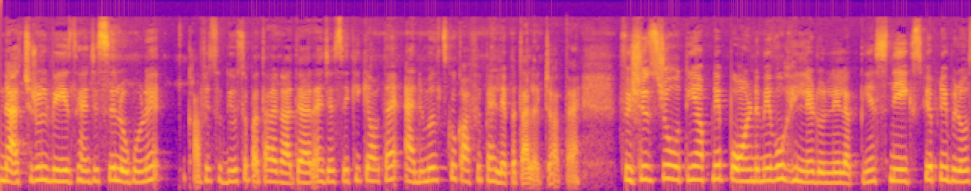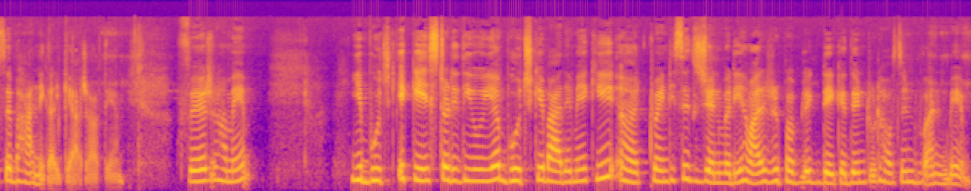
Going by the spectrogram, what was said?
नेचुरल वेज हैं जिससे लोगों ने काफ़ी सदियों से पता लगाते आ रहे हैं, जैसे कि क्या होता है एनिमल्स को काफ़ी पहले पता लग जाता है। फिशेस जो होती हैं, अपने पॉन्ड में वो हिलने डुलने लगती हैं स्नैक्स भी अपने बिलों से बाहर निकल के आ जाते हैं। फिर हमें ये भुज, एक केस स्टडी दी हुई है भुज के बारे में कि ट्वेंटी सिक्स जनवरी हमारे रिपब्लिक डे के दिन टू थाउज़ेंड वन में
